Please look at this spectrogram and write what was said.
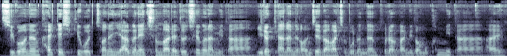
직원은 칼퇴 시키고 저는 야근에 주말에도 출근합니다. 이렇게 안 하면 언제 망할지 모른다는 불안감이 너무 큽니다. 아이고,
